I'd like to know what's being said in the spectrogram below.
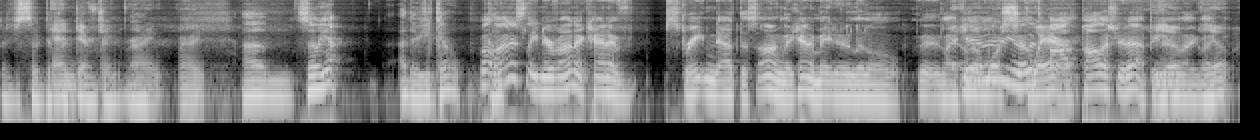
they're just so different. and different. energy. Right, right. Um. So yeah, uh, there you go. Well, honestly, Nirvana kind of straightened out the song. They kind of made it a little uh, like A little eh, more you know, let's square. pol- polish it up. You Yep, know, like, like yep.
